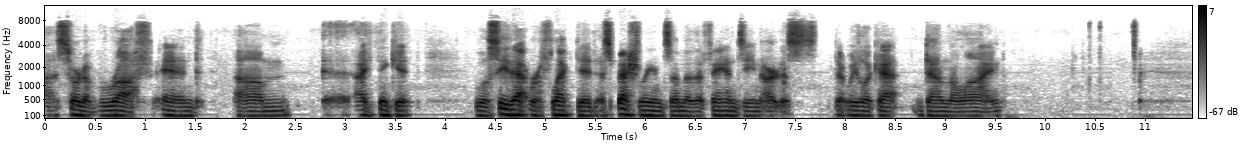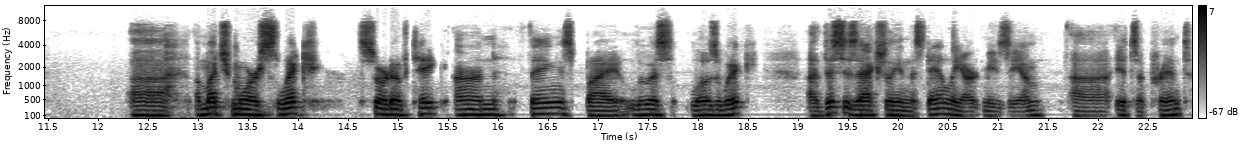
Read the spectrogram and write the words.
uh, sort of rough. And um, I think it we'll see that reflected, especially in some of the fanzine artists that we look at down the line. Uh, a much more slick sort of take on things by Louis Lozowick. Uh, this is actually in the Stanley Art Museum. Uh, it's a print.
